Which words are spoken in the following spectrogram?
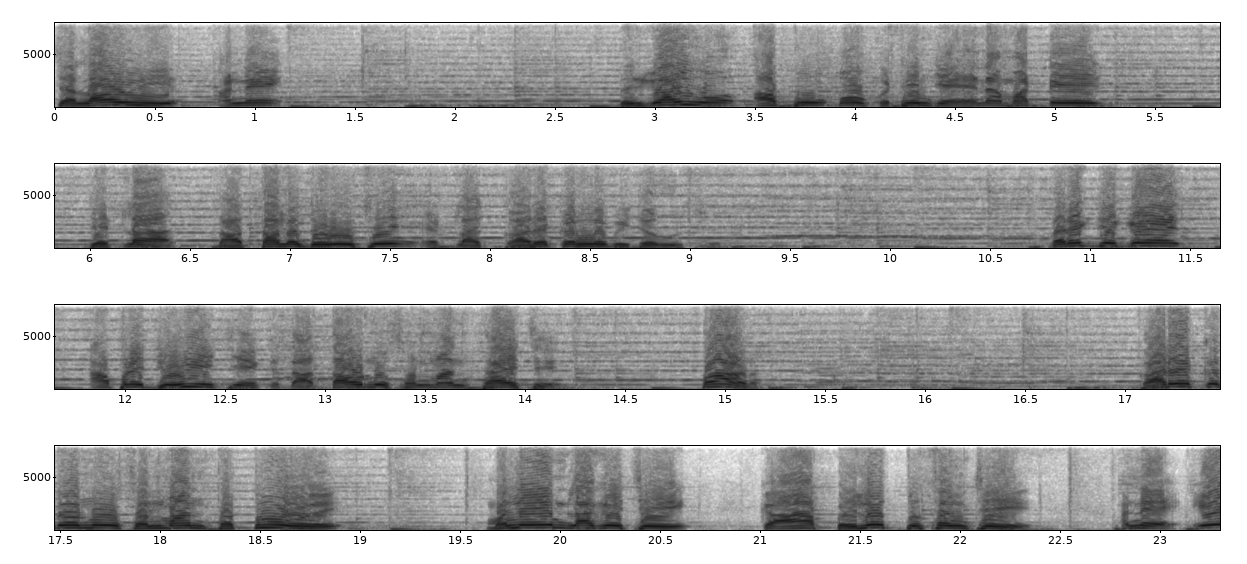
ચલાવવી અને દીર્ઘાયુ આપવું બહુ કઠિન છે. એના માટે જેટલા દાતાને જરૂર છે એટલા કાર્યકરને બી જરૂર છે. દરેક જગ્યાએ આપણે જોઈએ છીએ કે દાતાઓનું સન્માન થાય છે. પણ કાર્યકરોનું સન્માન થતું હોય, મને એમ લાગે છે કે આ પહેલો જ પ્રસંગ છે અને એ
